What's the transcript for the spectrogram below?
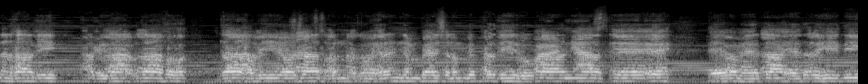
दधाति। अभिदाहुः हवीयोषा स्वर्णकुहिरण्यम् पेशलम् विप्रति रूपाण्यास्ते। एवमेता एतर्हीति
